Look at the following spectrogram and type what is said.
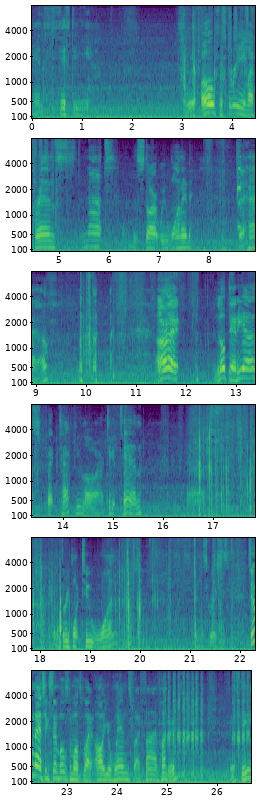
And fifty. We're 0 for 3, my friends. Not the start we wanted to have. All right. Loteria Spectacular. Ticket 10. Uh, 3.21. Goodness gracious. Two matching symbols to multiply all your wins by 500. 50,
